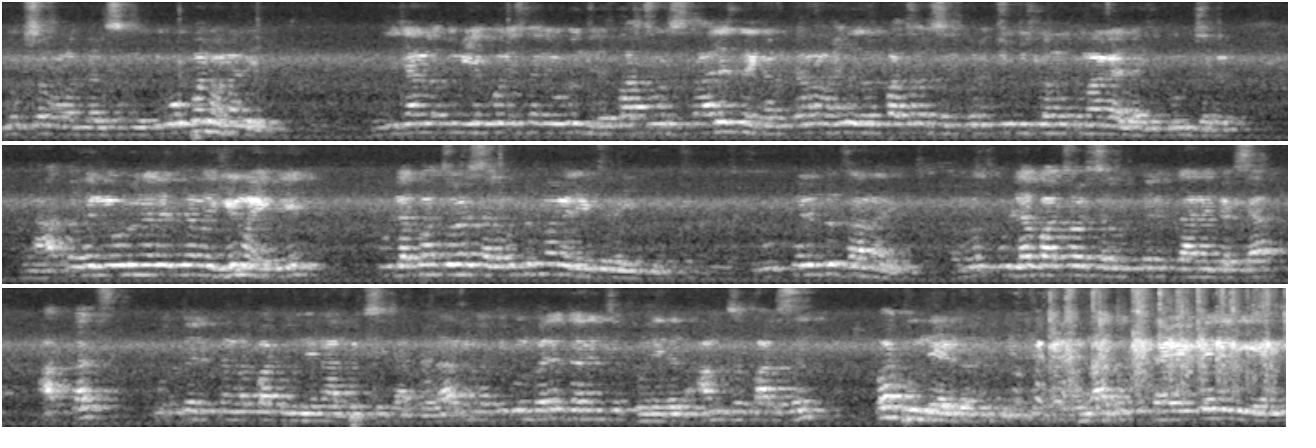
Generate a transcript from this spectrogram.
लोकसभा मतदारसंघ ते ओपन होणार आहे. म्हणजे ज्यांना तुम्ही एकोणीसला निवडून दिलं पाच वर्ष तर आलेच नाही कारण त्यांना माहिती होतं पाच वर्ष परत चोवीसला मत मागायला जायचे तुमच्याकडे. आणि आता जर निवडून आले त्यांना हे माहिती आहे पुढल्या पाच वर्षाला मतच मागायला यायचं नाही. उत्तरेतच जाणार आहे. त्यामुळे पुढल्या पाच वर्षाला उत्तरेत जाण्यापेक्षा आत्ताच उत्तरेत त्यांना पाठवून देणं अपेक्षित आपल्याला. मला तिकडून बऱ्याच जणांचे फोन येतात. आमचं पार्सल पाठवून द्यायला आणि आता ती तयारी केलेली आहे. आणि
